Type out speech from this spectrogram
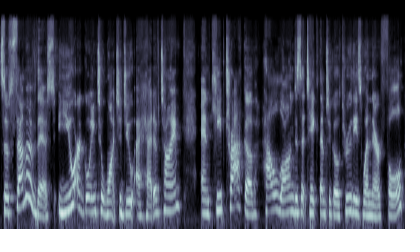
So, some of this you are going to want to do ahead of time and keep track of how long does it take them to go through these when they're full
